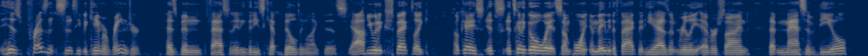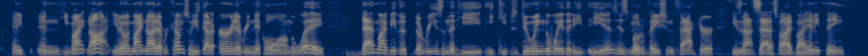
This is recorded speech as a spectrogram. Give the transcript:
his presence since he became a Ranger has been fascinating. That he's kept building like this. Yeah. you would expect like okay, s- it's it's going to go away at some point, and maybe the fact that he hasn't really ever signed that massive deal, and he and he might not. You know, it might not ever come. So he's got to earn every nickel along the way. That might be the, the reason that he, he keeps doing the way that he, he is. His motivation factor. He's not satisfied by anything,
